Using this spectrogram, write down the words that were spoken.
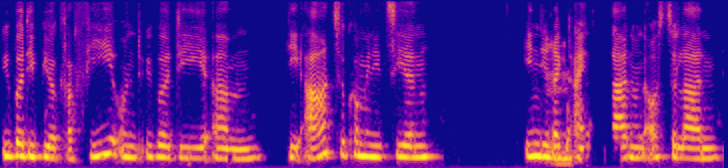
über die Biografie und über die, ähm, die Art zu kommunizieren, indirekt mhm. einzuladen und auszuladen.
